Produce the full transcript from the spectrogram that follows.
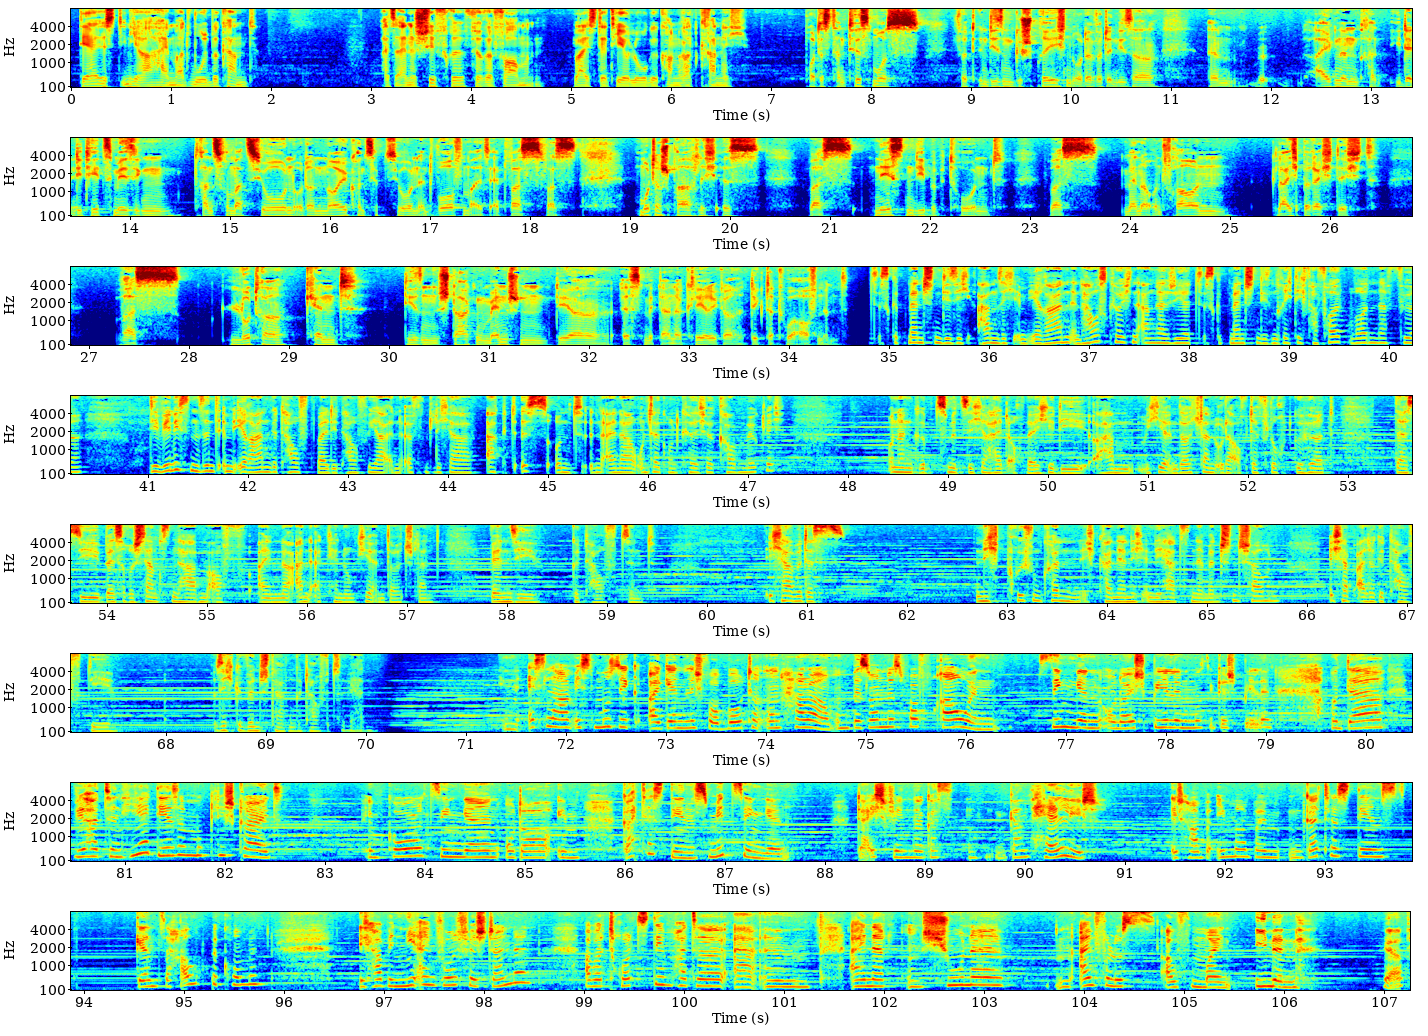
der ist in ihrer Heimat wohl bekannt. Als eine Chiffre für Reformen, weiß der Theologe Konrad Kranich. Protestantismus wird in diesen Gesprächen oder wird in dieser ähm, eigenen identitätsmäßigen Transformation oder Neukonzeption entworfen als etwas, was muttersprachlich ist, was Nächstenliebe betont, was Männer und Frauen gleichberechtigt, was Luther kennt, diesen starken Menschen, der es mit einer Klerikerdiktatur aufnimmt. Es gibt Menschen, die sich, haben sich im Iran in Hauskirchen engagiert. Es gibt Menschen, die sind richtig verfolgt worden dafür. Die wenigsten sind im Iran getauft, weil die Taufe ja ein öffentlicher Akt ist und in einer Untergrundkirche kaum möglich. Und dann gibt es mit Sicherheit auch welche, die haben hier in Deutschland oder auf der Flucht gehört, dass sie bessere Chancen haben auf eine Anerkennung hier in Deutschland, wenn sie getauft sind. Ich habe das nicht prüfen können. Ich kann ja nicht in die Herzen der Menschen schauen. Ich habe alle getauft, die sich gewünscht haben, getauft zu werden. In Islam ist Musik eigentlich verboten und haram und besonders für Frauen singen oder spielen, Musik spielen. Und da wir hatten hier diese Möglichkeit im Chor singen oder im Gottesdienst mitsingen. Da ich finde das ganz herrlich. Ich habe immer beim Gottesdienst ganze Haut bekommen. Ich habe nie ein Wort verstanden, aber trotzdem hatte er äh, eine schöne Einfluss auf mein Innen. Ja.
